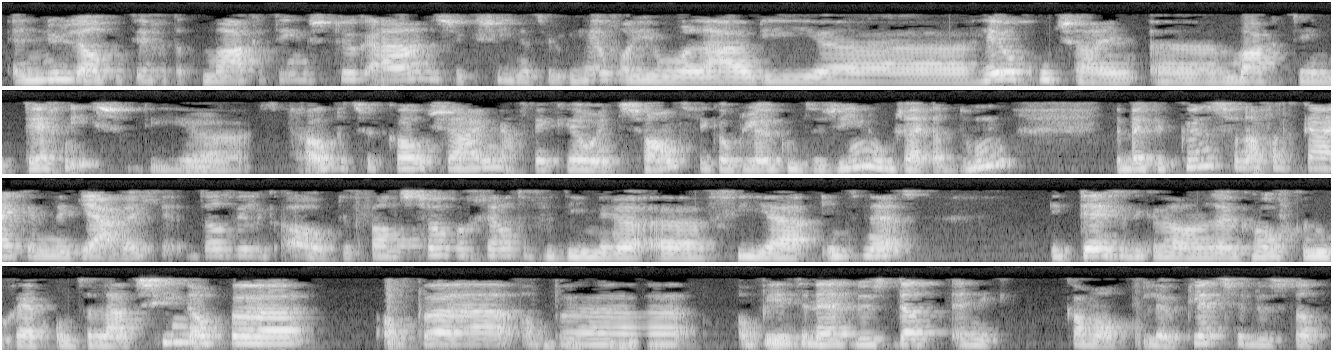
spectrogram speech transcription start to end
En nu loop ik tegen dat marketingstuk aan. Dus ik zie natuurlijk heel veel jonge lui die uh, heel goed zijn marketingtechnisch. Die uh, zeggen ook dat ze coach zijn. Nou, vind ik heel interessant. Vind ik ook leuk om te zien hoe zij dat doen. Dan ben ik de kunst vanaf aan het kijken en denk ja, weet je, dat wil ik ook. Er valt zoveel geld te verdienen via internet. Ik denk dat ik wel een leuk hoofd genoeg heb om te laten zien op, op, op, op internet. Dus dat, en ik kan wel leuk kletsen, dus dat,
